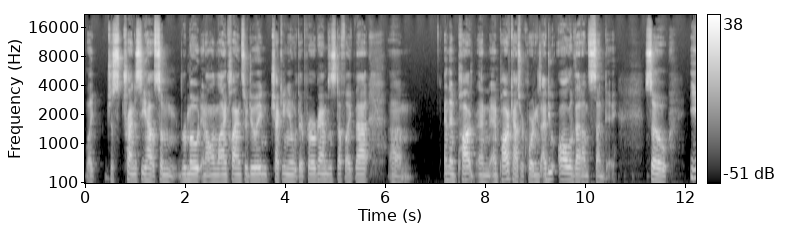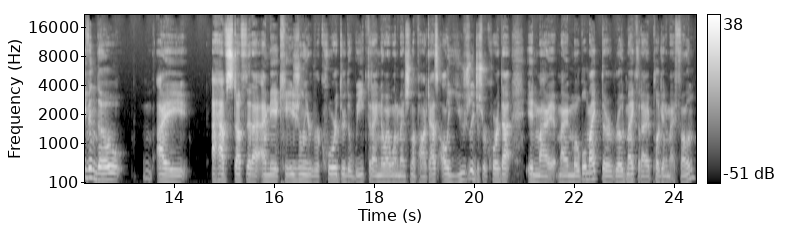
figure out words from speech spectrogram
like just trying to see how some remote and online clients are doing, checking in with their programs and stuff like that. Um, and then pod and, and podcast recordings, I do all of that on Sunday. So even though I I have stuff that I, I, may occasionally record through the week that I know I want to mention on the podcast. I'll usually just record that in my my mobile mic, the Rode mic that I plug into my phone.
